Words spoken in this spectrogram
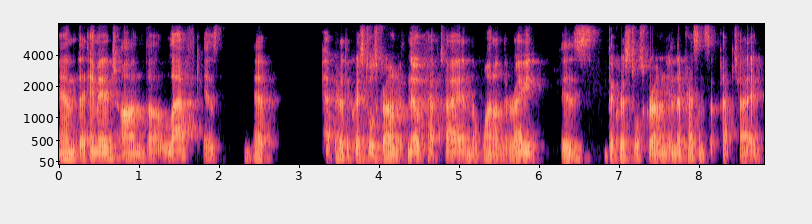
and the image on the left is that or the crystals grown with no peptide, and the one on the right is the crystals grown in the presence of peptide.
